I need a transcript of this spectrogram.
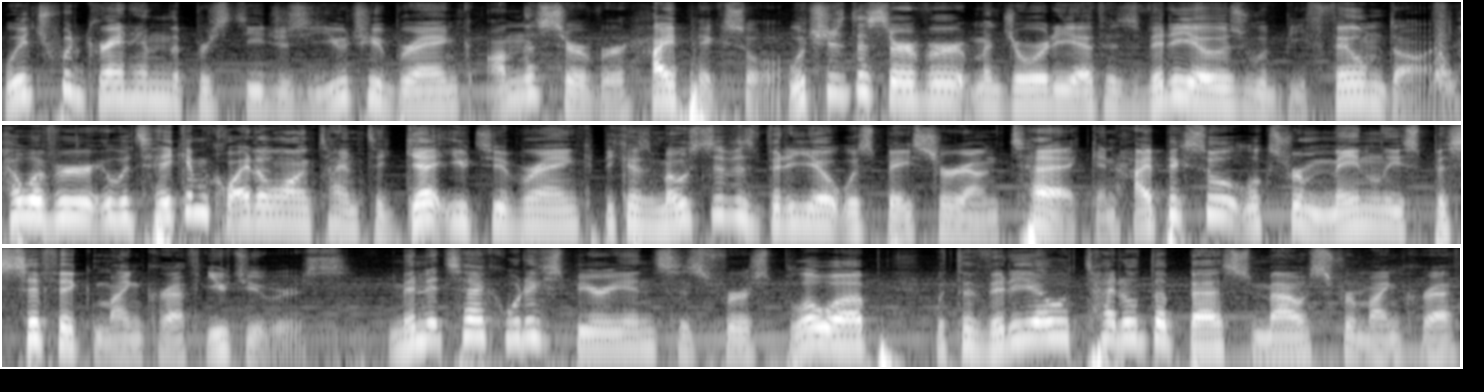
which would grant him the prestigious YouTube rank on the server Hypixel, which is the server majority of his videos would be filmed on. However, it would take him quite a long time to get YouTube rank because most of his video was based around tech, and Hypixel looks for mainly specific Minecraft YouTubers. MinuteTech would experience his first blow up with a video titled The Best Mouse for Minecraft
